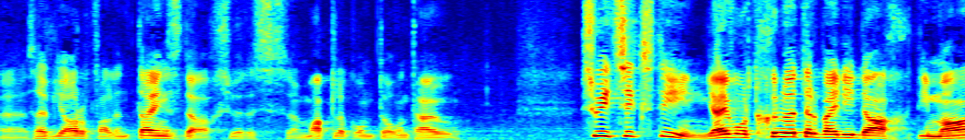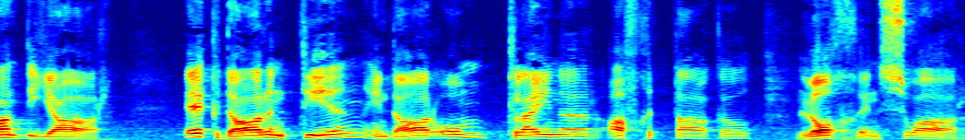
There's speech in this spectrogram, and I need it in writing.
Uh sy het jaar op Valentynsdag, so dis uh, maklik om te onthou. Sweet 16, jy word groter by die dag, die maand, die jaar. Ek daarin teen en daarom kleiner, afgetakel, log en swaar.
